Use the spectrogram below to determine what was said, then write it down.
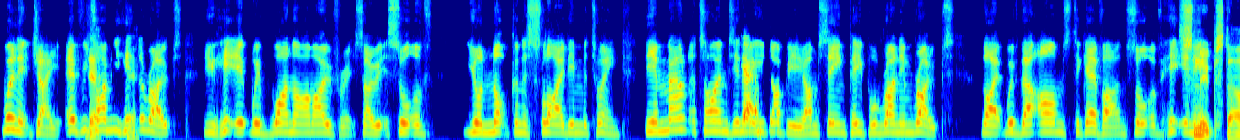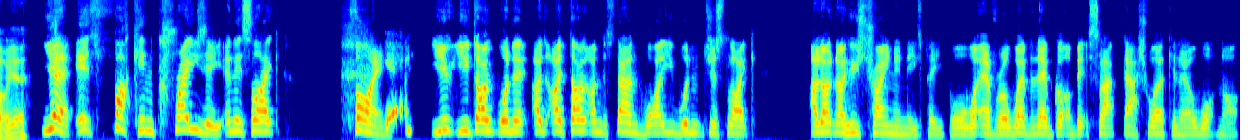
when it Jay every Yeah, time you hit yeah. the ropes, you hit it with one arm over it, so it's sort of you're not going to slide in between. The amount of times in Yeah. AEW I'm seeing people running ropes like with their arms together and sort of hitting it Snoop style, yeah. yeah, it's fucking crazy, and it's like, fine. Yeah. You you don't want to. I I don't understand why you wouldn't just like. I don't know who's training these people or whatever, or whether they've got a bit slapdash working there or whatnot.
